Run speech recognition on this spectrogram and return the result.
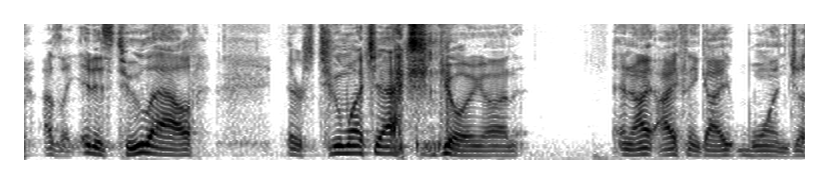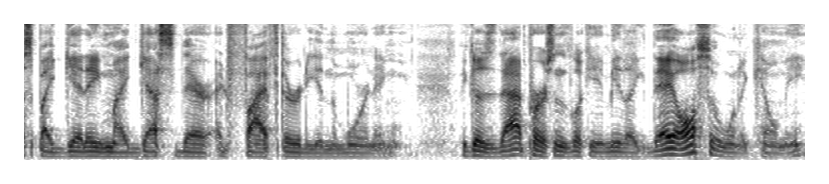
I was like, it is too loud. There's too much action going on, and I, I think I won just by getting my guests there at five thirty in the morning. Because that person's looking at me like they also want to kill me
